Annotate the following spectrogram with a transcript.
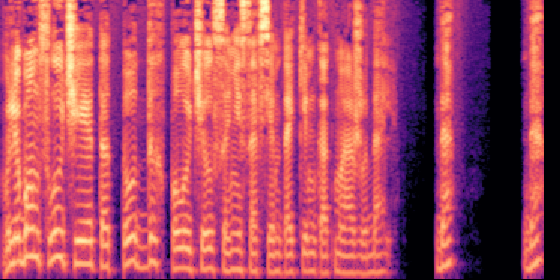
В любом случае, этот отдых получился не совсем таким, как мы ожидали. Да? Да?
